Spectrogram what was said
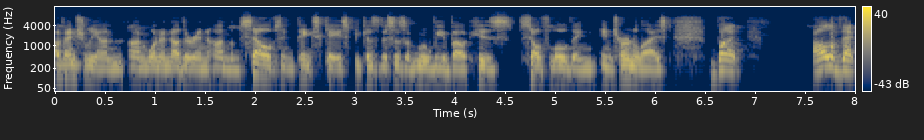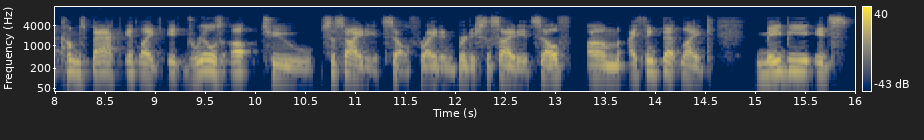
eventually on on one another and on themselves. In Pink's case, because this is a movie about his self-loathing internalized, but all of that comes back it like it drills up to society itself right in british society itself um i think that like maybe it's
